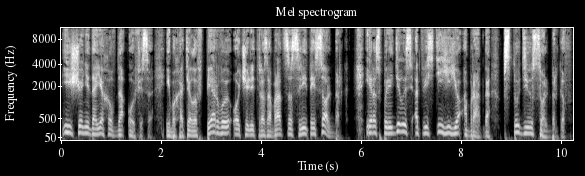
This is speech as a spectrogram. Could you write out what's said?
и еще не доехав до офиса, ибо хотела в первую очередь разобраться с Ритой Сольберг и распорядилась отвезти ее обратно в студию Сольбергов.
